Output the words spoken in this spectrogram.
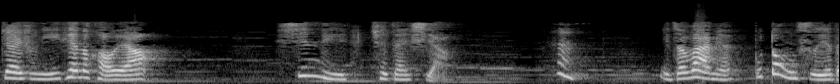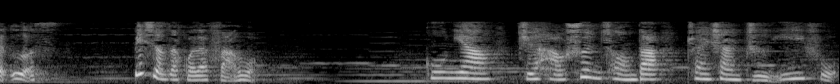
这是你一天的口粮。”心里却在想：“哼，你在外面不冻死也得饿死，别想再回来烦我。”姑娘只好顺从的穿上纸衣服，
